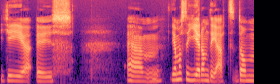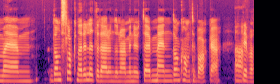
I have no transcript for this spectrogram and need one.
ge ÖIS... ehm, jag måste ge dem det att de, ehm, de slocknade lite där under några minuter men de kom tillbaka. Ja. Det var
